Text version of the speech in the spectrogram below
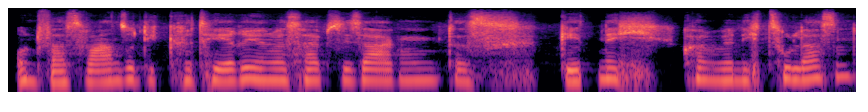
Und was waren so die Kriterien, weshalb Sie sagen, das geht nicht, können wir nicht zulassen?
